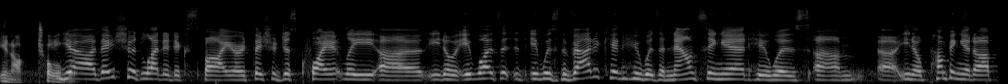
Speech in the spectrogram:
in October. Yeah, they should let it expire. They should just quietly, uh, you know, it was it, it was the Vatican who was announcing it, who was, um, uh, you know, pumping it up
